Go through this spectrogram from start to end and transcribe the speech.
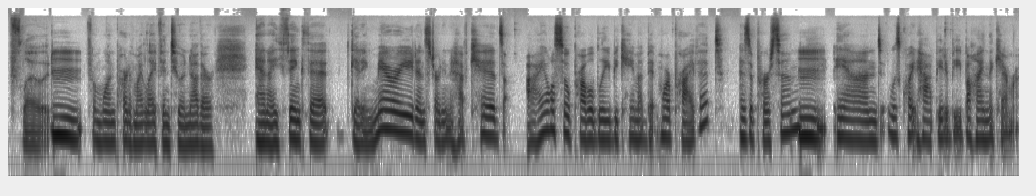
flowed mm. from one part of my life into another. And I think that getting married and starting to have kids, I also probably became a bit more private as a person mm. and was quite happy to be behind the camera.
